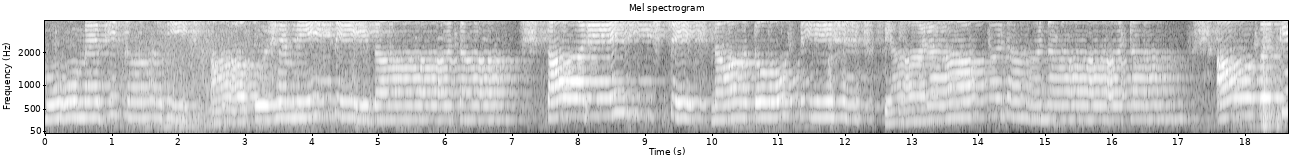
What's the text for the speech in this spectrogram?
हूँ मैं भिकारी आप है मेरे दाता। सारे रिश्ते नातों से है, प्यारा अपना नाता। आपके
